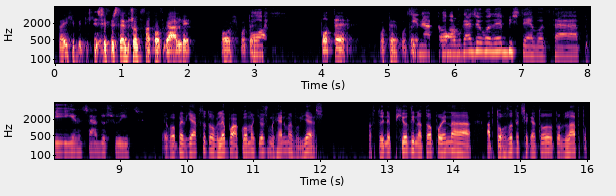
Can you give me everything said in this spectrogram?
θα είχε επιτυχία. Εσύ πιστεύεις ότι θα το βγάλει, Όχι, ποτέ. Όχι. Ποτέ. Ποτέ, ποτέ. Και να το βγάζει, εγώ δεν πιστεύω ότι θα πήγαινε σαν το Switch. Εγώ, παιδιά, αυτό το βλέπω ακόμα και ως μηχάνημα δουλειάς. Αυτό είναι πιο δυνατό από, ένα, από το 80% των λάπτοπ.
